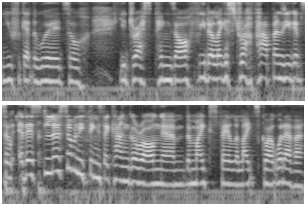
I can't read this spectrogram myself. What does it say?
you forget the words or your dress pings off, you know, like a strap happens, you get so there's so many things that can go wrong. Um, the mics fail, the lights go out, whatever.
